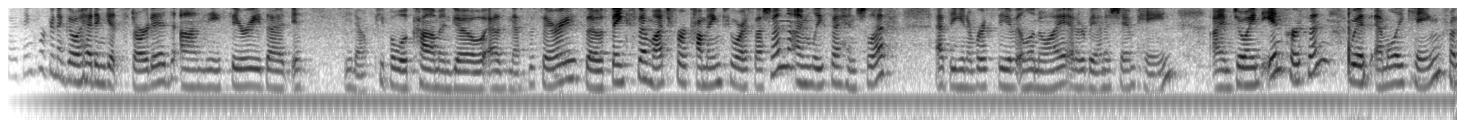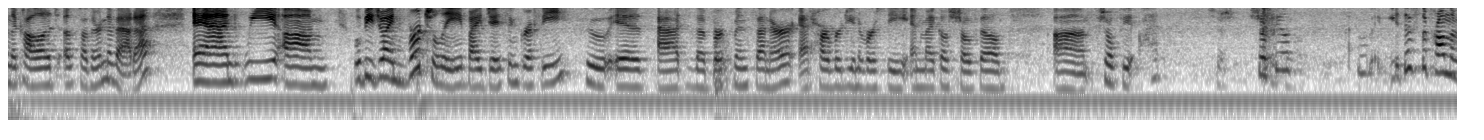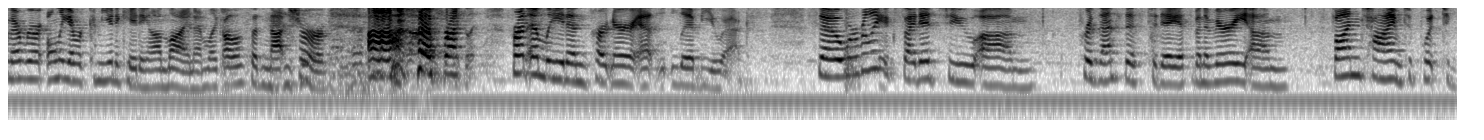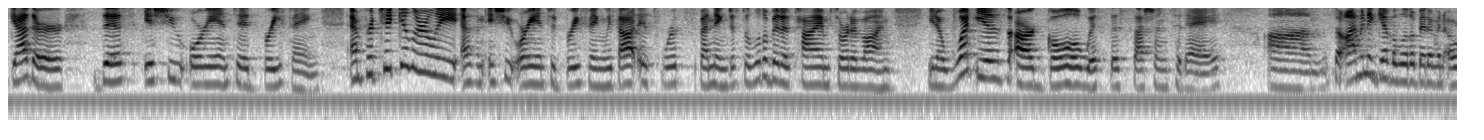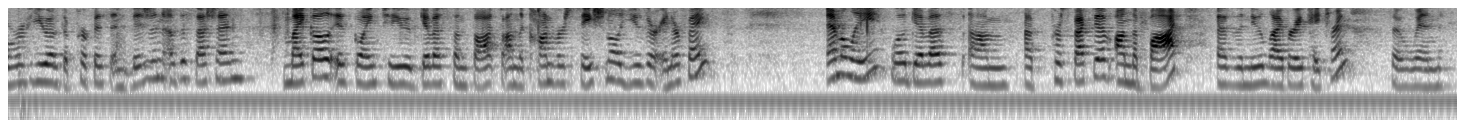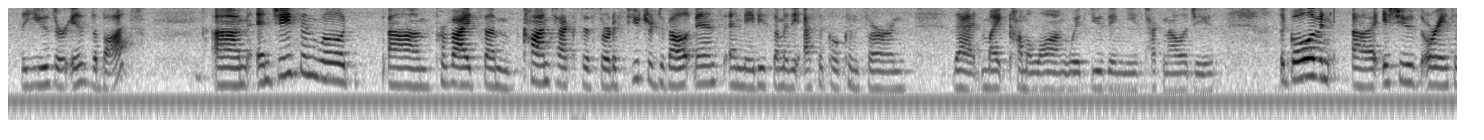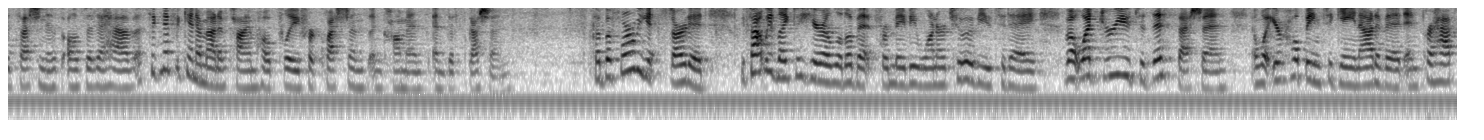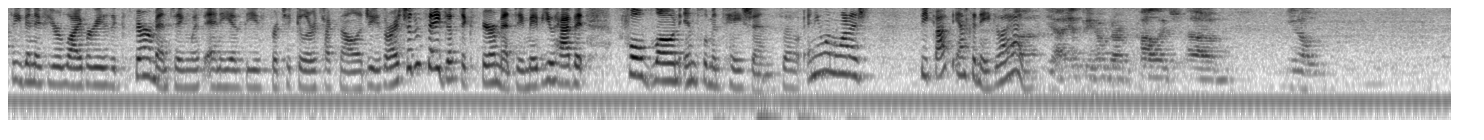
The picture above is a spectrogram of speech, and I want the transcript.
So I think we're going to go ahead and get started on the theory that it's, you know, people will come and go as necessary. So thanks so much for coming to our session. I'm Lisa Hinchliffe at the University of Illinois at Urbana-Champaign. I'm joined in person with Emily King from the College of Southern Nevada. And we um, will be joined virtually by Jason Griffey, who is at the Berkman Center at Harvard University, and Michael Schofield, um, Schofield, Schofield? This is the problem of ever only ever communicating online. I'm like all of a sudden not sure. Uh, front front end lead and partner at LibUX. So we're really excited to um, present this today. It's been a very um, fun time to put together this issue oriented briefing. And particularly as an issue oriented briefing, we thought it's worth spending just a little bit of time sort of on, you know, what is our goal with this session today. Um, so I'm going to give a little bit of an overview of the purpose and vision of the session. Michael is going to give us some thoughts on the conversational user interface. Emily will give us um, a perspective on the bot as the new library patron, so when the user is the bot. Um, and Jason will um, provide some context of sort of future developments and maybe some of the ethical concerns that might come along with using these technologies. The goal of an uh, issues oriented session is also to have a significant amount of time, hopefully, for questions and comments and discussion. So, before we get started, we thought we'd like to hear a little bit from maybe one or two of you today about what drew you to this session and what you're hoping to gain out of it, and perhaps even if your library is experimenting with any of these particular technologies, or I shouldn't say just experimenting, maybe you have it full blown implementation. So, anyone want to speak up? Anthony, go ahead. Uh, yeah, Anthony Helm Dartmouth College. Um, you know,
